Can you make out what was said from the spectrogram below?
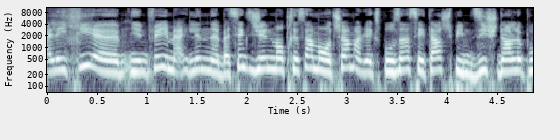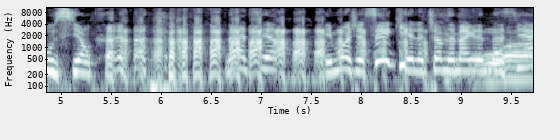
elle a écrit, euh, il y a une fille, Marilyn Bastien, qui vient de montrer ça à mon chum en lui exposant ses tâches, puis il me dit, je suis dans l'opposition. Et moi, je sais qui est le chum de Marilyn Wow. Bastien.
